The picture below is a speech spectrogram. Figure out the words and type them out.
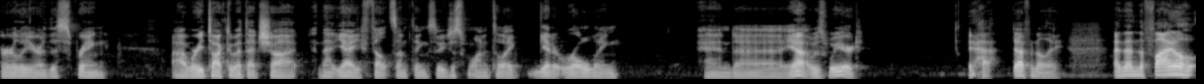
earlier this spring uh, where he talked about that shot and that, yeah, he felt something. So he just wanted to like get it rolling. And uh, yeah, it was weird. Yeah, definitely. And then the final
